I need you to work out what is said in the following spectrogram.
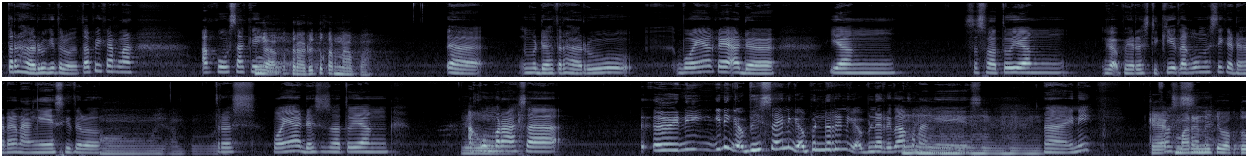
terharu gitu loh tapi karena aku saking Enggak, terharu itu karena apa? ya, mudah terharu pokoknya kayak ada yang sesuatu yang nggak beres dikit aku mesti kadang-kadang nangis gitu loh Oh, ya ampun. terus pokoknya ada sesuatu yang aku Milo. merasa "Eh, ini ini nggak bisa ini nggak bener ini nggak bener itu aku nangis Hmm. nah ini Kayak kemarin aja waktu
